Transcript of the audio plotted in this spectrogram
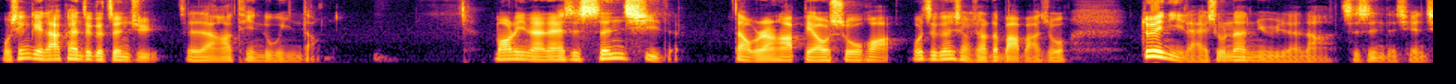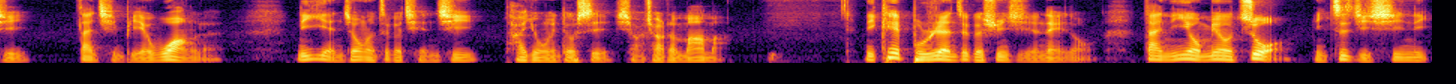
我先给他看这个证据，再让他听录音档。毛利奶奶是生气的，但我让他不要说话。我只跟小乔的爸爸说：“对你来说，那女人啊，只是你的前妻，但请别忘了，你眼中的这个前妻，她永远都是小乔的妈妈。”你可以不认这个讯息的内容，但你有没有做，你自己心里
